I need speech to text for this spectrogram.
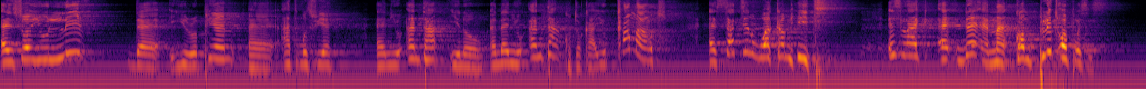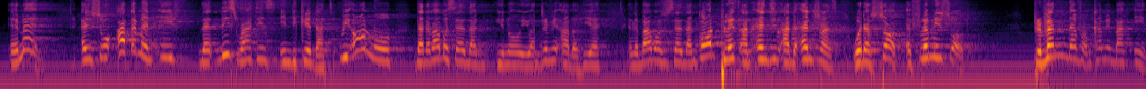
And so you leave the European uh, atmosphere and you enter, you know, and then you enter Kotoka, you come out a certain welcome heat. It's like eh, day and night, complete opposites. Amen. And so Adam and Eve, that these writings indicate that we all know that the Bible says that you know you are driven out of here, and the Bible also says that God placed an angel at the entrance with a sword, a flaming sword, preventing them from coming back in.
